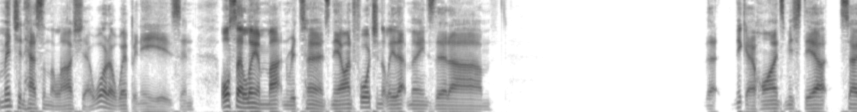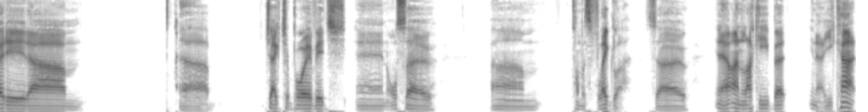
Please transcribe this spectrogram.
mentioned Haas on the last show. What a weapon he is. And also Liam Martin returns. Now, unfortunately, that means that um, that Hynes missed out. So did um, uh, Jake Trbojevic and also um, Thomas Flegler. So, you know, unlucky, but, you know, you can't.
